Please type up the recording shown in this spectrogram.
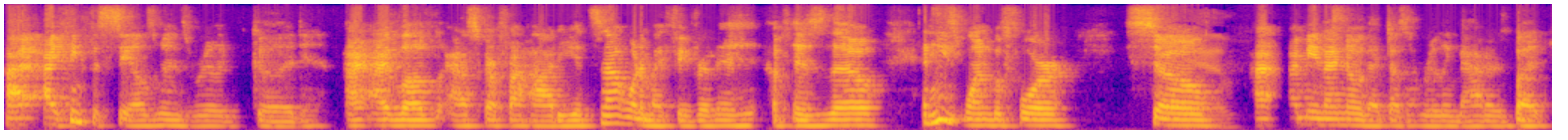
I, I think the salesman's really good. I, I love Asghar Farhadi. It's not one of my favorite of his though, and he's won before. So Yeah. I, I mean, I know that doesn't really matter, but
